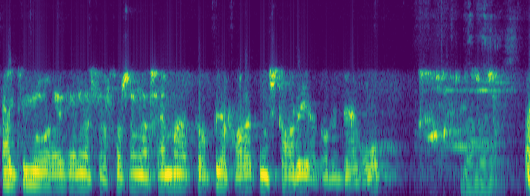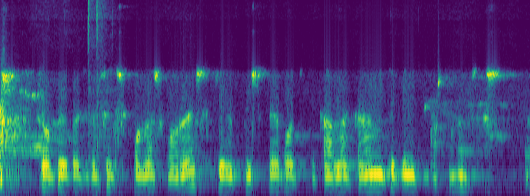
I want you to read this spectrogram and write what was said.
Άκη μου, ήθελα να σταθώ σε ένα θέμα το οποίο αφορά την ιστορία του Ολυμπιακού. Βεβαίως. Το οποίο το έχετε θίξει πολλές φορές και πιστεύω ότι και καλά κάνετε και είναι και προς την έμφαση. Ε,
